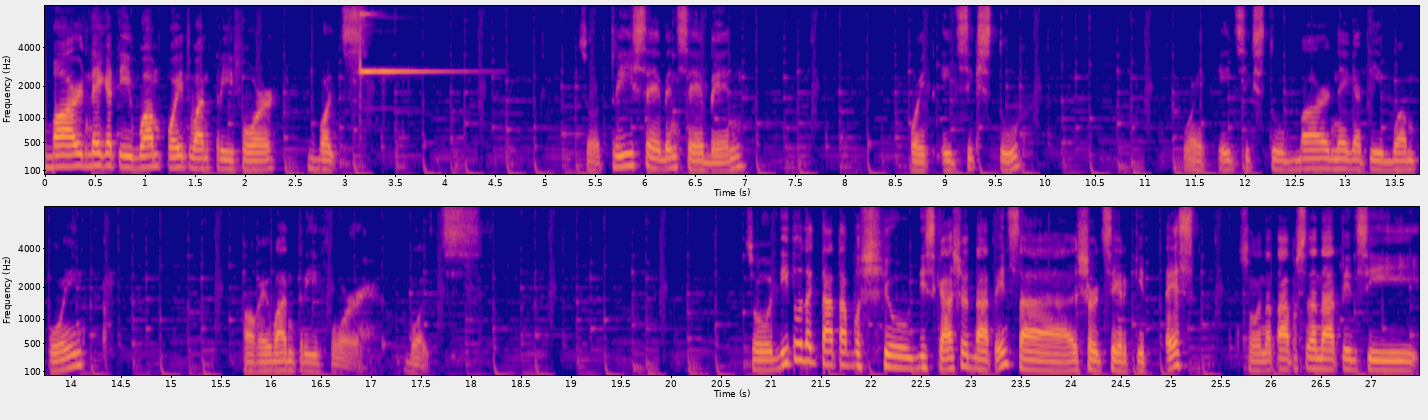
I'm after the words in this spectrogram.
bar negative 1.134 volts. So, 377.862 0.862 bar negative 1 point okay 134 volts So, dito nagtatapos yung discussion natin sa short circuit test. So, natapos na natin si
